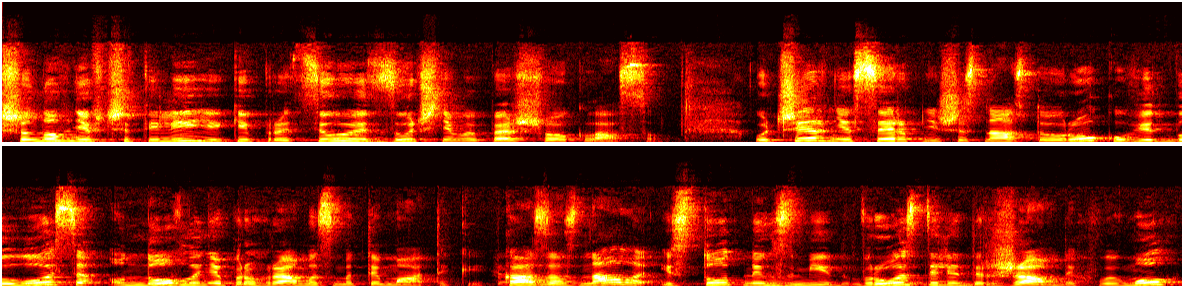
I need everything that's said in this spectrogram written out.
Шановні вчителі, які працюють з учнями першого класу. У червні-серпні 2016 року відбулося оновлення програми з математики, яка зазнала істотних змін в розділі державних вимог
